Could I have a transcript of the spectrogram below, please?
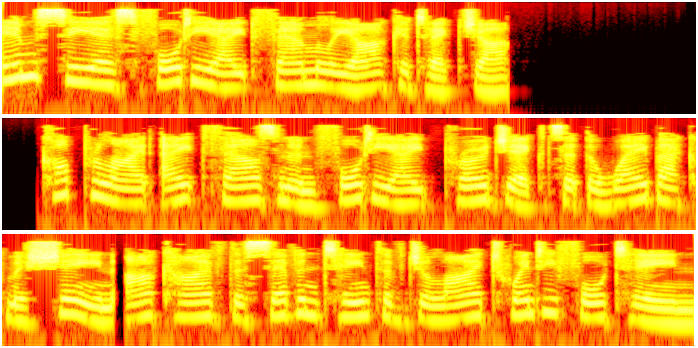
MCS48 family architecture. Coprolite 8048 projects at the Wayback Machine archived 17 July 2014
